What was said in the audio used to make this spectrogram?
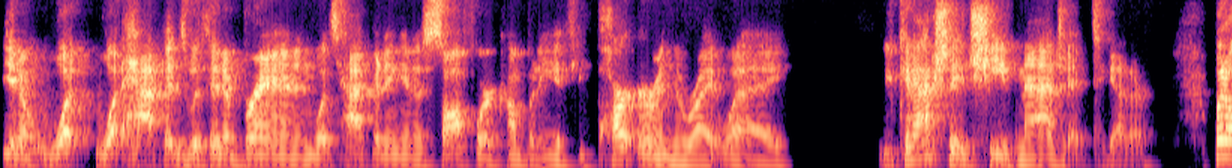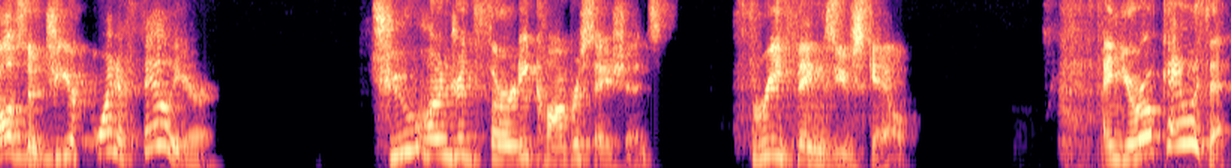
you know what what happens within a brand and what's happening in a software company. If you partner in the right way you can actually achieve magic together. But also to your point of failure 230 conversations three things you've scaled and you're okay with it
